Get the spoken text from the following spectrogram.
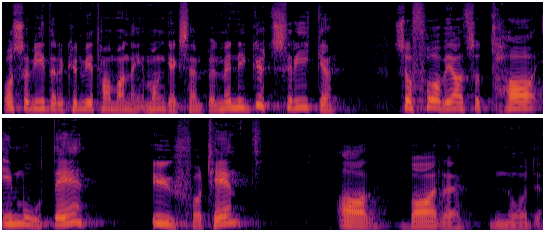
Videre kunne vi ta mange, mange eksempel. Men i Guds rike så får vi altså ta imot det ufortjent av bare nåde.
